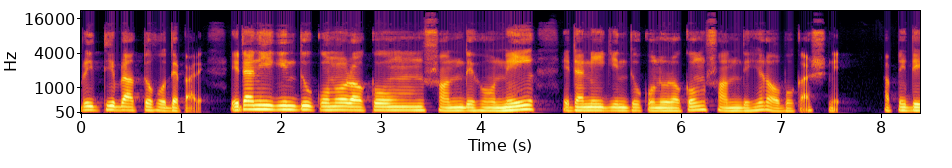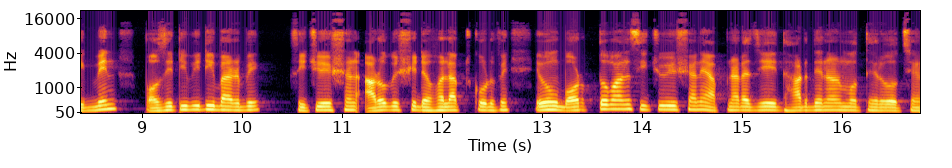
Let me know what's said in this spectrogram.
বৃদ্ধিপ্রাপ্ত হতে পারে। এটা নিয়ে কিন্তু কোনো রকম সন্দেহ নেই, এটা নিয়ে কিন্তু কোনো রকম সন্দেহের অবকাশ নেই। আপনি দেখবেন পজিটিভিটি বাড়বে। সিচুয়েশন আরও বেশি ডেভেলপ করবে এবং বর্তমান সিচুয়েশানে আপনারা যে ধার দেনার মধ্যে রয়েছেন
